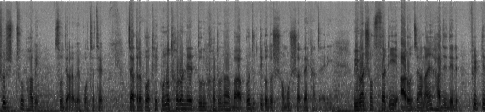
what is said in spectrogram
সুষ্ঠুভাবে সৌদি আরবে পৌঁছেছে। যাত্রার পথে কোনো ধরনের দুর্ঘটনা বা প্রযুক্তিগত সমস্যা দেখা যায়নি। বিমান সংস্থাটি আরও জানায়, হাজিদের ফিরতি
